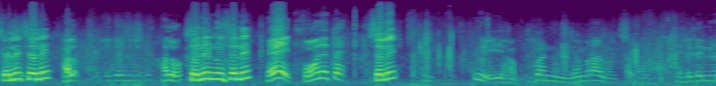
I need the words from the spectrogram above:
చెల్లి చెల్లి చెల్లి. హలో? హలో? చెల్లి నువ్వు చెల్లి. ఏ ఫోన్ ఎత్తే. చెల్లి. నీ అబ్బా నువ్వు ఏం రా. చెల్లి తిరిగి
